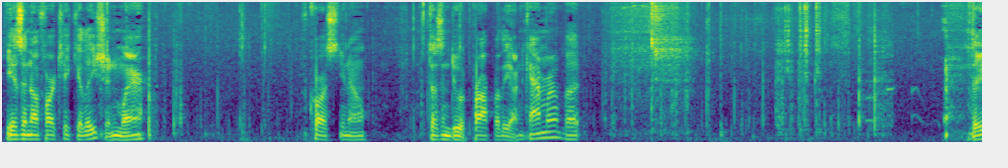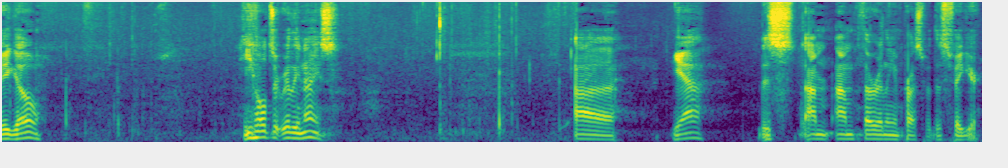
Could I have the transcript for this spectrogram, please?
he has enough articulation where of course, you know, doesn't do it properly on camera, but there you go. He holds it really nice. Uh, yeah, this I'm I'm thoroughly impressed with this figure.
